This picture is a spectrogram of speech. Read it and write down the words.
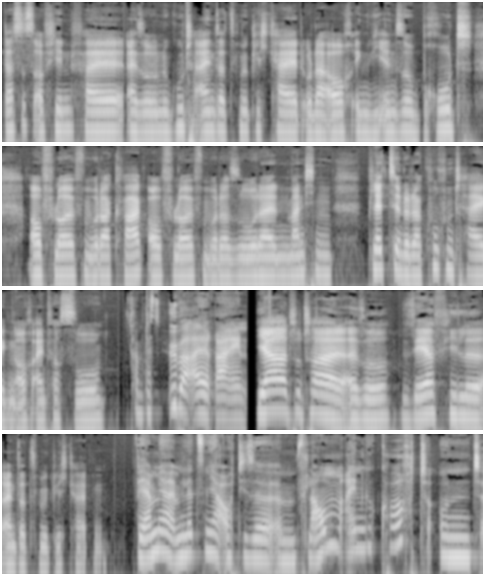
Das ist auf jeden Fall also eine gute Einsatzmöglichkeit oder auch irgendwie in so Brotaufläufen oder Quarkaufläufen oder so oder in manchen Plätzchen oder Kuchenteigen auch einfach so. Kommt das überall rein? Ja, total. Also sehr viele Einsatzmöglichkeiten. Wir haben ja im letzten Jahr auch diese ähm, Pflaumen eingekocht und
